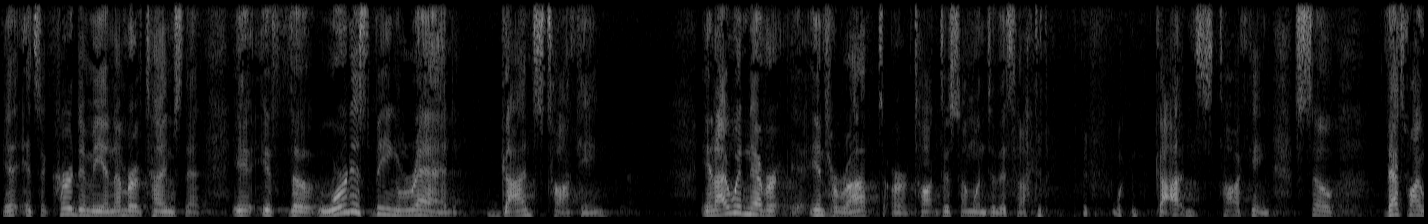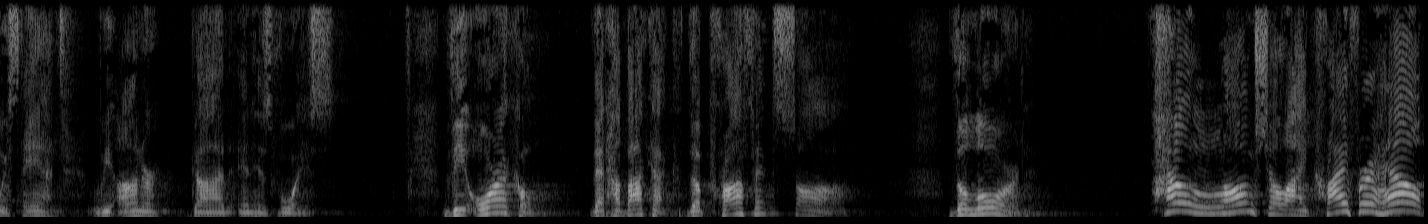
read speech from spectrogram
It's occurred to me a number of times that if the word is being read, God's talking. And I would never interrupt or talk to someone to the side when God's talking. So that's why we stand. We honor God and his voice. The oracle that Habakkuk, the prophet, saw. The Lord, how long shall I cry for help?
